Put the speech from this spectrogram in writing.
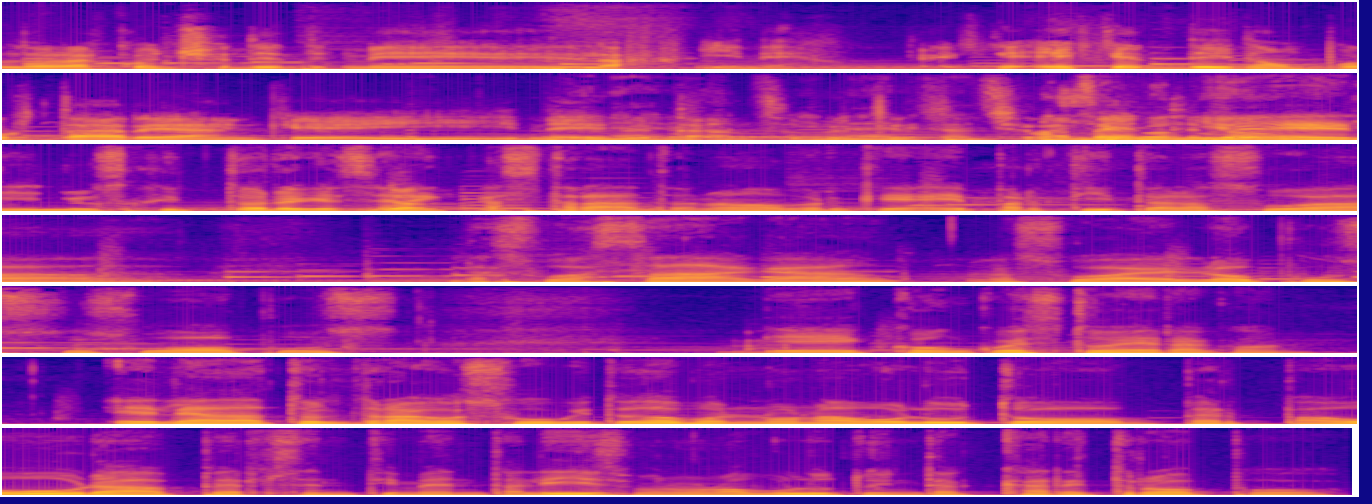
Allora concedetemi la fine e che, di non portare anche i Neretanz perché sinceramente secondo io... me è lo scrittore che si era incastrato no? perché è partita la sua la sua saga la sua, l'opus il suo opus Ma... e con questo Eragon e le ha dato il drago subito. Dopo non ha voluto, per paura, per sentimentalismo, non ha voluto intaccare troppo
